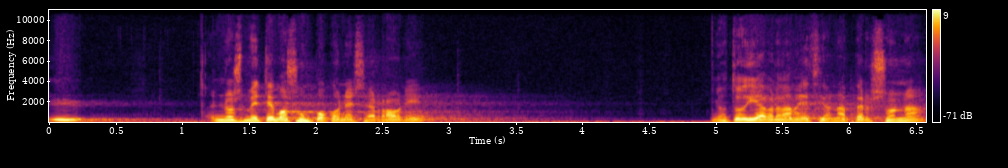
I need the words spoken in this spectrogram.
mm, nos metemos un poco en ese error, ¿eh? El otro día, ¿verdad? Me decía una persona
